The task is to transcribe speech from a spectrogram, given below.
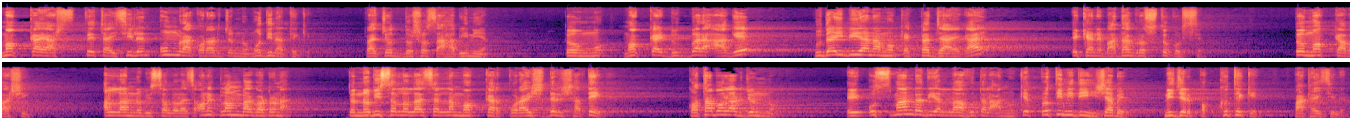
মক্কায় আসতে চাইছিলেন উমরা করার জন্য মদিনা থেকে, প্রায় চোদ্দশো সাহাবি নিয়া। তো মক্কায় ঢুকবার আগে হুদাইবিয়া নামক একটা জায়গায় এখানে বাধাগ্রস্ত করছে। তো মক্কাবাসী আল্লাহ নবী সাল্লাহ অনেক লম্বা ঘটনা। তো নবী সাল্লাহ সাল্লাম মক্কার কোরাইশদের সাথে কথা বলার জন্য এই ওসমান রাদি আল্লাহ তালা আনহুকে প্রতিনিধি হিসাবে নিজের পক্ষ থেকে পাঠাইছিলেন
